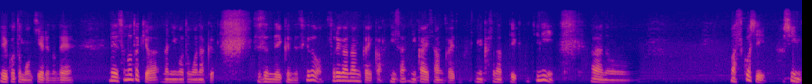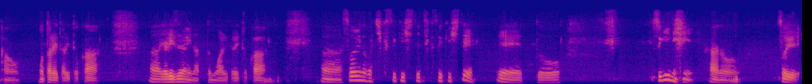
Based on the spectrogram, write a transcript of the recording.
ていうことも起きえるので、で、その時は何事もなく進んでいくんですけど、それが何回か、2, 3 2回、3回とか積み重なっていくうちに、あの、まあ、少し不信感を持たれたりとか、あやりづらいなと思われたりとか、あそういうのが蓄積して蓄積して、えー、っと、次に、あの、そういう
